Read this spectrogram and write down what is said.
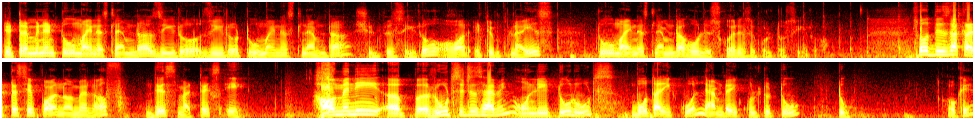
determinant 2 minus lambda 0 0 2 minus lambda should be 0 or it implies 2 minus lambda whole square is equal to 0. So, this is the characteristic polynomial of this matrix A. How many uh, roots it is having? Only 2 roots both are equal lambda equal to 2 2. Okay.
